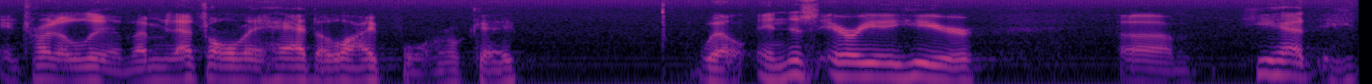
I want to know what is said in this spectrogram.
and try to live. I mean, that's all they had to live for. Okay. Well, in this area here, um, he had he,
